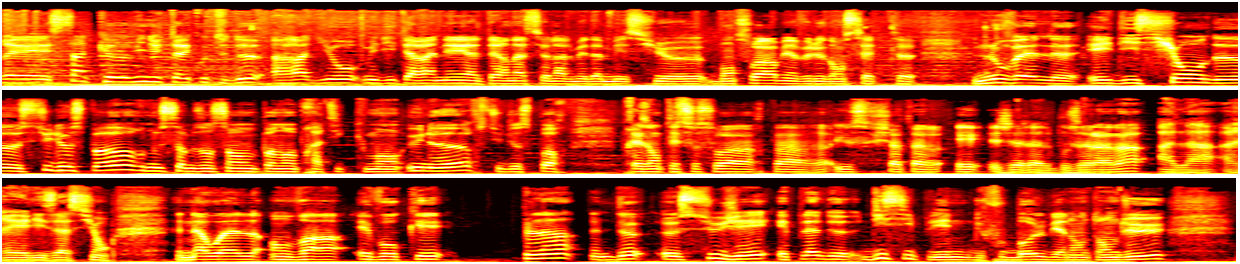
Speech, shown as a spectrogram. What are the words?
17h05 minutes à l'écoute de Radio Méditerranée Internationale. Mesdames, Messieurs, bonsoir, bienvenue dans cette nouvelle édition de Studio Sport. Nous sommes ensemble pendant pratiquement une heure. Studio Sport présenté ce soir par Youssef Chatar et Jalal Bouzarara à la réalisation. Nawel, on va évoquer plein de euh, sujets et plein de disciplines du football bien entendu,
